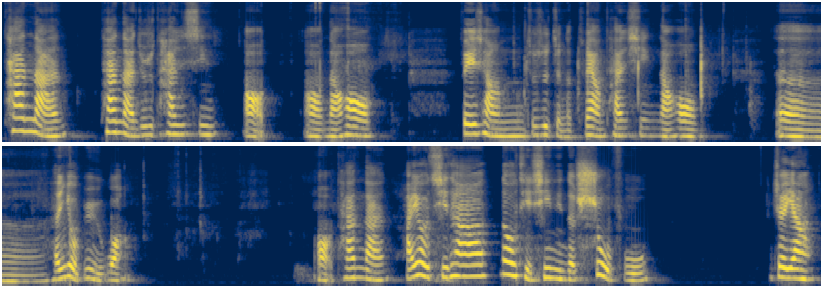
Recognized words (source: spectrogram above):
贪婪。贪婪就是贪心哦哦，然后非常就是整个非常贪心，然后呃很有欲望哦，贪婪还有其他肉体心灵的束缚。这样，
